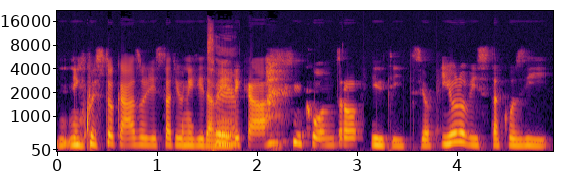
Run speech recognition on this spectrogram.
in questo caso gli Stati Uniti d'America sì. contro il tizio. Io l'ho vista così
